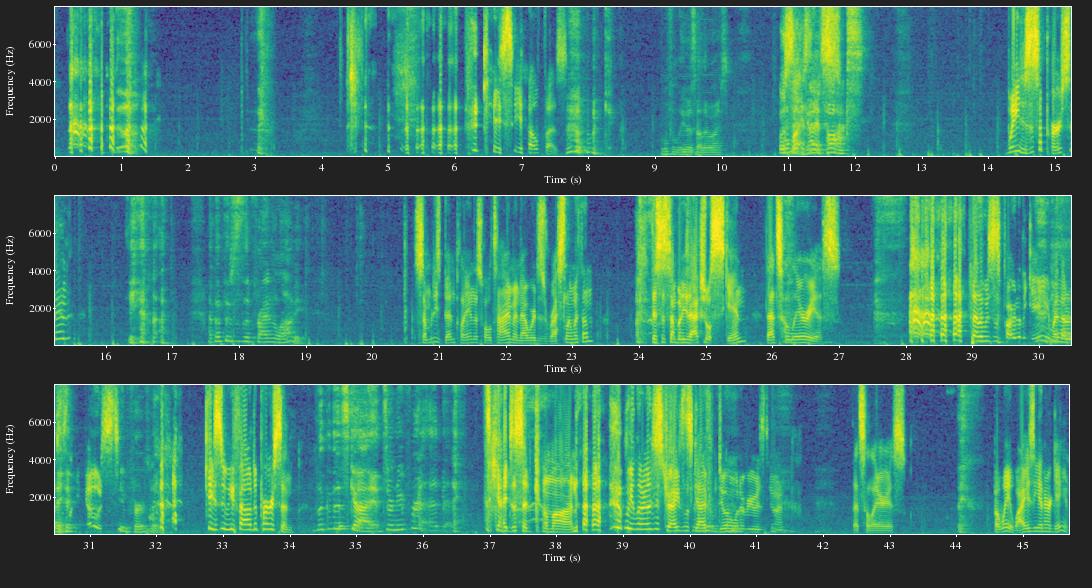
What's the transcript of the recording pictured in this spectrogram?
Casey, help us. Oh my god. Won't believe us otherwise. What's oh my this? god, it talks. Wait, is this a person? Yeah. I thought this was the private lobby. Somebody's been playing this whole time and now we're just wrestling with them? This is somebody's actual skin? That's hilarious. I thought it was just part of the game. I thought it was just like a ghost. Seemed perfect. Casey, we found a person. Look at this guy. It's our new friend. Guy just said, come on. we literally just dragged this guy from doing whatever he was doing. That's hilarious. But wait, why is he in our game?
